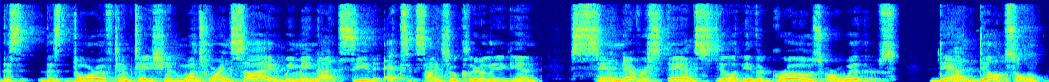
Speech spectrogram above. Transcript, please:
this, this door of temptation. Once we're inside, we may not see the exit sign so clearly again. Sin never stands still. It either grows or withers. Dan Delzell,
